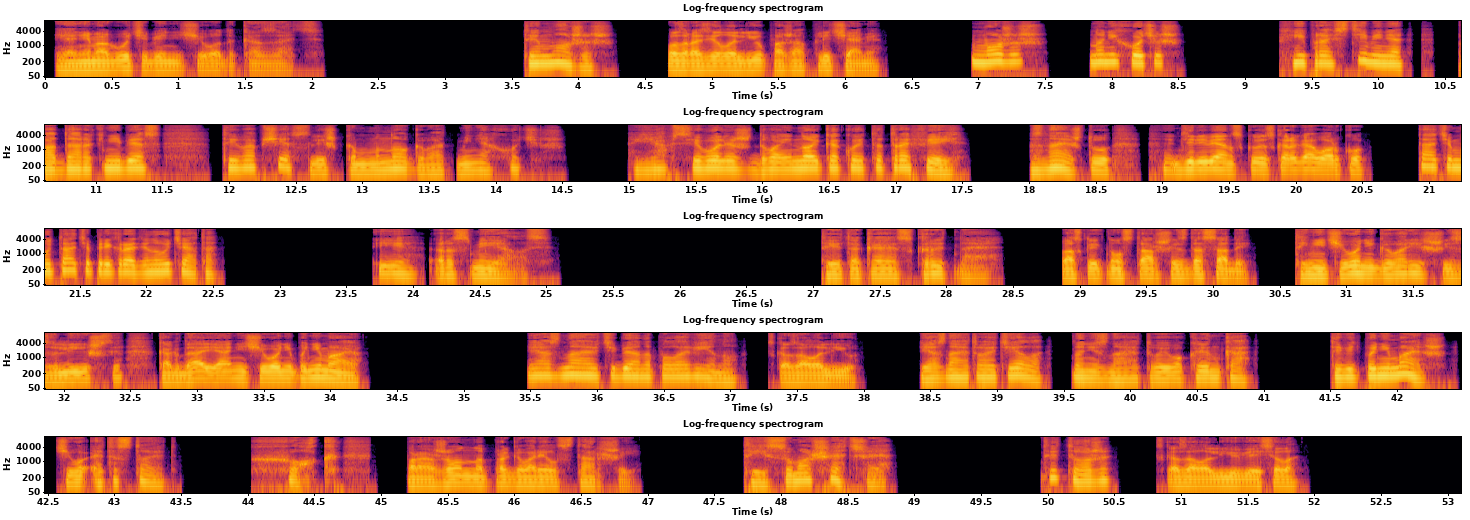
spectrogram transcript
Я не могу тебе ничего доказать. — Ты можешь, — возразила Лью, пожав плечами. — Можешь, но не хочешь. И прости меня, подарок небес, ты вообще слишком многого от меня хочешь. Я всего лишь двойной какой-то трофей. Знаешь ту деревенскую скороговорку «Татя-мутатя, прикрадены утята?» И рассмеялась. «Ты такая скрытная!» — воскликнул старший с досадой. «Ты ничего не говоришь и злишься, когда я ничего не понимаю». «Я знаю тебя наполовину», — сказала Лью. «Я знаю твое тело, но не знаю твоего клинка. Ты ведь понимаешь, чего это стоит?» «Хок!» — пораженно проговорил старший. «Ты сумасшедшая!» «Ты тоже», — сказала Лью весело.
